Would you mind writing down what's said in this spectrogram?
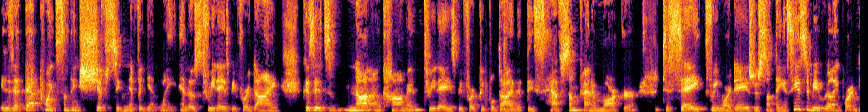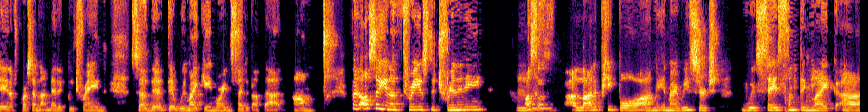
it is at that point something shifts significantly in those three days before dying. Because it's not uncommon three days before people die that they have some kind of marker to say three more days or something. It seems to be a really important day and of course i'm not medically trained so that, that we might gain more insight about that. Um, but also you know three is the trinity Mm-hmm. Also, a lot of people um, in my research would say something like, uh,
